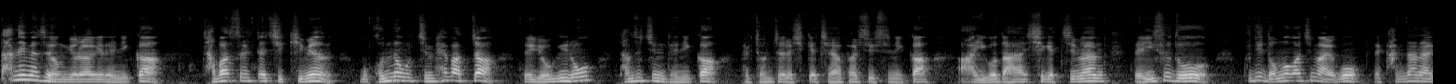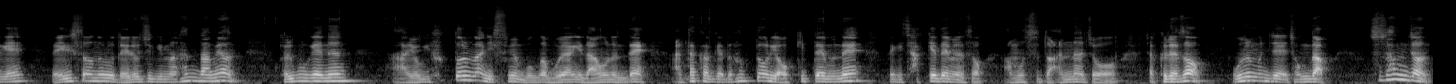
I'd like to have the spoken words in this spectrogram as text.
따내면서 연결을 하게 되니까 잡았을 때 지키면 뭐 건너붙임 해봤자 네, 여기로 단수 치면 되니까 백 전체를 쉽게 제압할 수 있으니까 아 이거 다 하시겠지만 네, 이 수도 굳이 넘어가지 말고 네, 간단하게 네, 일선으로 내려주기만 한다면 결국에는 아 여기 흑돌만 있으면 뭔가 모양이 나오는데 안타깝게도 흑돌이 없기 때문에 백이 작게 되면서 아무 수도 안 나죠. 자 그래서 오늘 문제의 정답 수상전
